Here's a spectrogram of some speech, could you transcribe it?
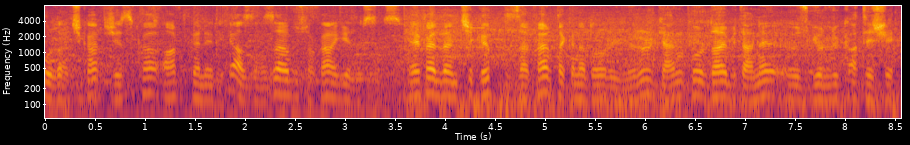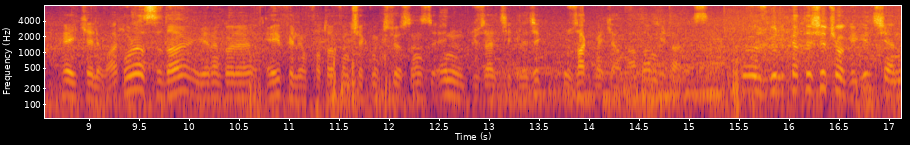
buradan çıkar. Jessica Art Gallery yazdığınızda bu sokağa gelirsiniz. Eyfel'den çıkıp Zafer Takı'na doğru yürürken burada bir tane özgürlük ateşi heykeli var. Burası da yine böyle Eyfel'in fotoğrafını çekmek istiyorsanız en güzel çekilecek uzak mekanlardan bir tanesi. Bu özgürlük ateşi çok ilginç. Yani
